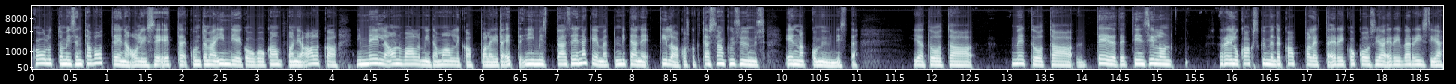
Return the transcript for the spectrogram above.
kouluttamisen tavoitteena oli se, että kun tämä Indiegogo-kampanja alkaa, niin meillä on valmiita mallikappaleita, että ihmiset pääsee näkemään, että mitä ne tilaa, koska tässä on kysymys ennakkomyynnistä. Ja tuota, me tuota, teetätettiin silloin reilu 20 kappaletta eri kokoisia, eri värisiä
